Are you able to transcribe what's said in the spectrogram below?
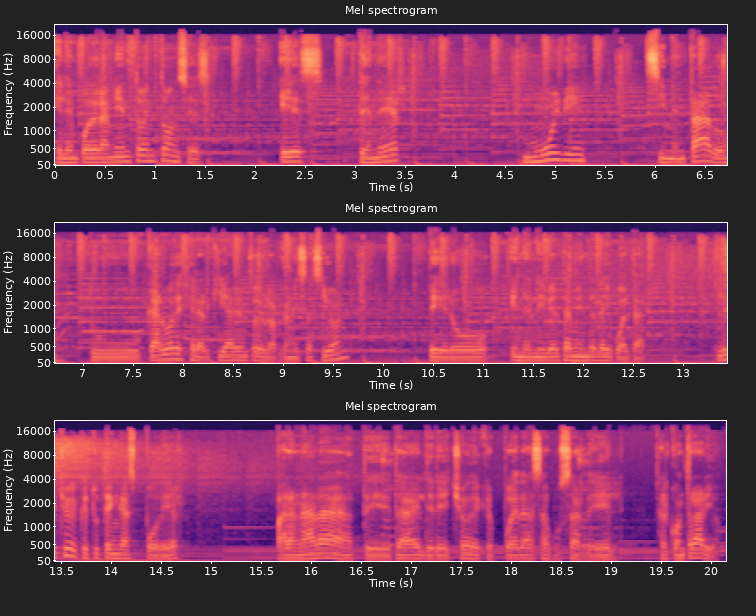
El empoderamiento entonces es tener muy bien cimentado tu cargo de jerarquía dentro de la organización, pero en el nivel también de la igualdad. El hecho de que tú tengas poder para nada te da el derecho de que puedas abusar de él. Al contrario,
